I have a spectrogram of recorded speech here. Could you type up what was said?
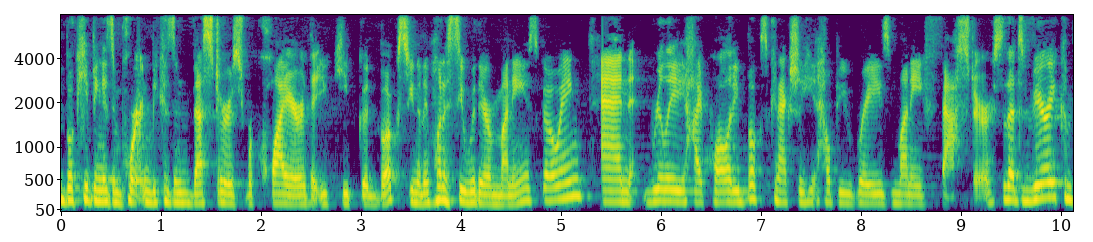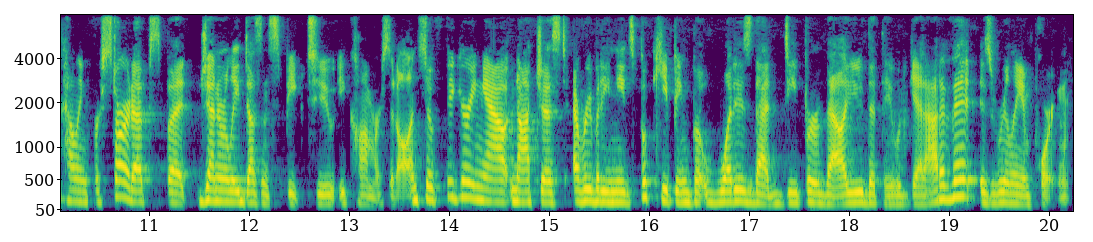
bookkeeping is important because investors require that you keep good books. You know, they want to see where their money is going and really high quality books can actually help you raise money faster. So that's very compelling for startups, but generally doesn't speak to e-commerce at all. And so figuring out not just everybody needs bookkeeping, but what is that deeper value that they would get out of it is really important.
